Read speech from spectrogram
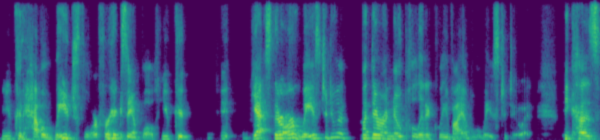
You could have a wage floor, for example. You could it, yes, there are ways to do it, but there are no politically viable ways to do it. Because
